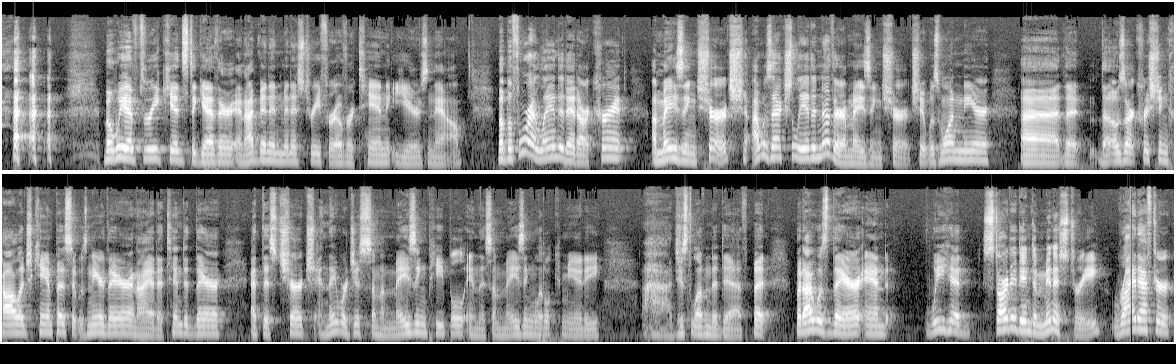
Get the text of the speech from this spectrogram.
but we have three kids together, and I've been in ministry for over 10 years now. But before I landed at our current amazing church, I was actually at another amazing church. It was one near uh, the the Ozark Christian College campus. It was near there, and I had attended there at this church, and they were just some amazing people in this amazing little community. Ah, just love them to death. But but I was there, and we had started into ministry right after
